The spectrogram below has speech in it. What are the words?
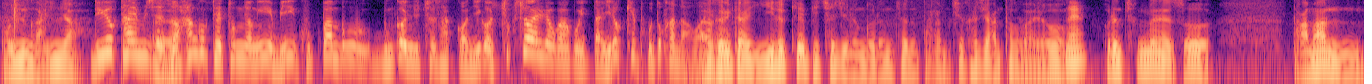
보이는 거 아니냐. 뉴욕 타임즈에서 네. 한국 대통령이 미 국방부 문건 유출 사건 이거 축소하려고 하고 있다 이렇게 보도가 나와요. 아, 그러니까 이렇게 비춰지는 거는 저는 바람직하지 않다고 봐요. 네. 그런 측면에서 다만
